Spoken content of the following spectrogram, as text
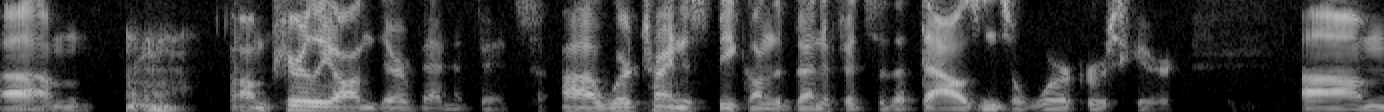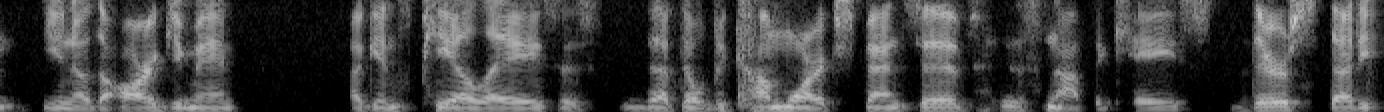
um, um, purely on their benefits. Uh, we're trying to speak on the benefits of the thousands of workers here. Um, you know, the argument against PLAs is that they'll become more expensive. It's not the case. There's studies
